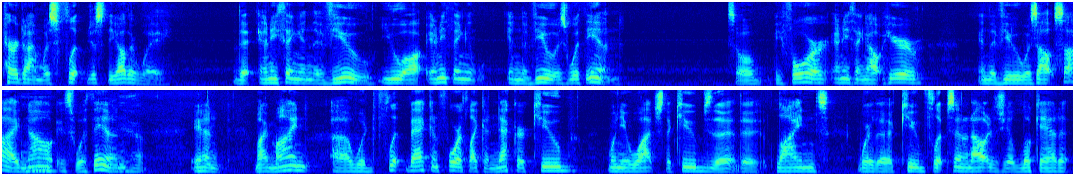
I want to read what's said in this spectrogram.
paradigm was flipped just the other way. That anything in the view, you are anything in the view is within. So before anything out here in the view was outside, mm-hmm. now it's within. Yeah. And my mind uh, would flip back and forth like a Necker cube. When you watch the cubes, the, the lines where the cube flips in and out as you look at it.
